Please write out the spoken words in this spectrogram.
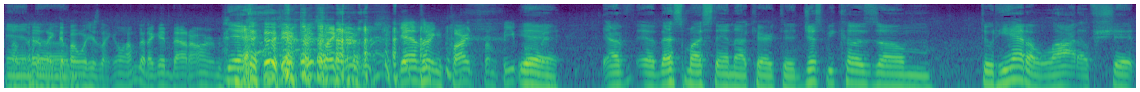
And like the um, part where he's like, "Oh, I'm gonna get that arm." yeah. Like gathering parts from people. Yeah. Uh, that's my standout character. Just because, um, dude, he had a lot of shit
